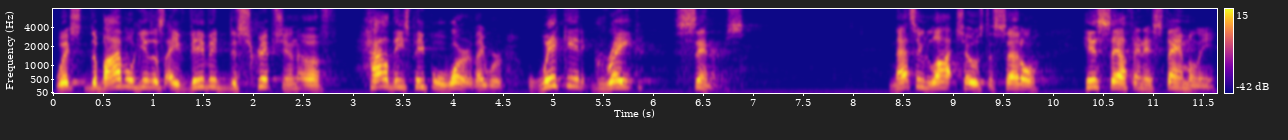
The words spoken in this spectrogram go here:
which the Bible gives us a vivid description of how these people were. They were wicked, great sinners. And that's who Lot chose to settle himself and his family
